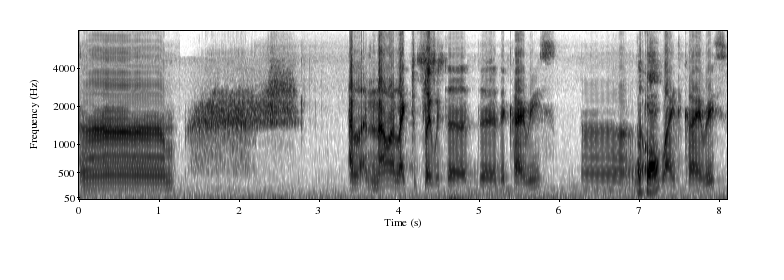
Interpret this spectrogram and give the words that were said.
Um, I, now I like to play with the the, the Kyries, uh, the okay. all white Kyries.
